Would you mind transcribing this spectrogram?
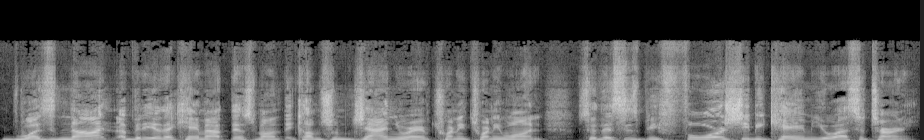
was not a video that came out this month. It comes from January of 2021. So this is before she became U.S. Attorney.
